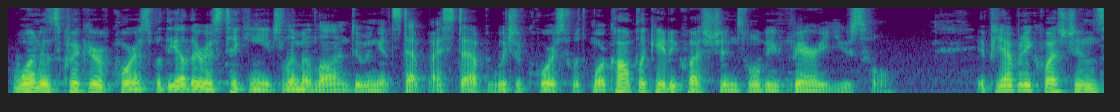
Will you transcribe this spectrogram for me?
One is quicker, of course, but the other is taking each limit law and doing it step by step, which of course with more complicated questions will be very useful. If you have any questions,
